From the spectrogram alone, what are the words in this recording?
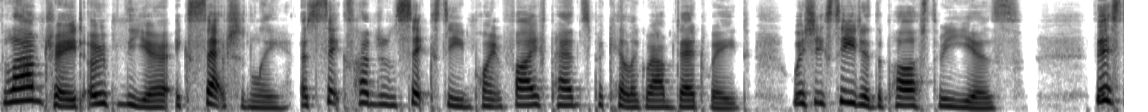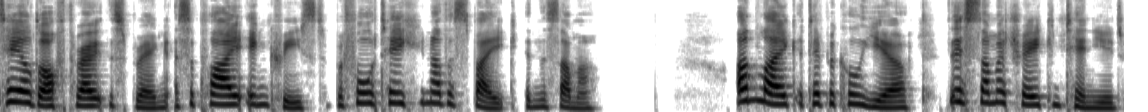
The lamb trade opened the year exceptionally at 616.5 pence per kilogram deadweight, which exceeded the past three years. This tailed off throughout the spring as supply increased before taking another spike in the summer. Unlike a typical year, this summer trade continued,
